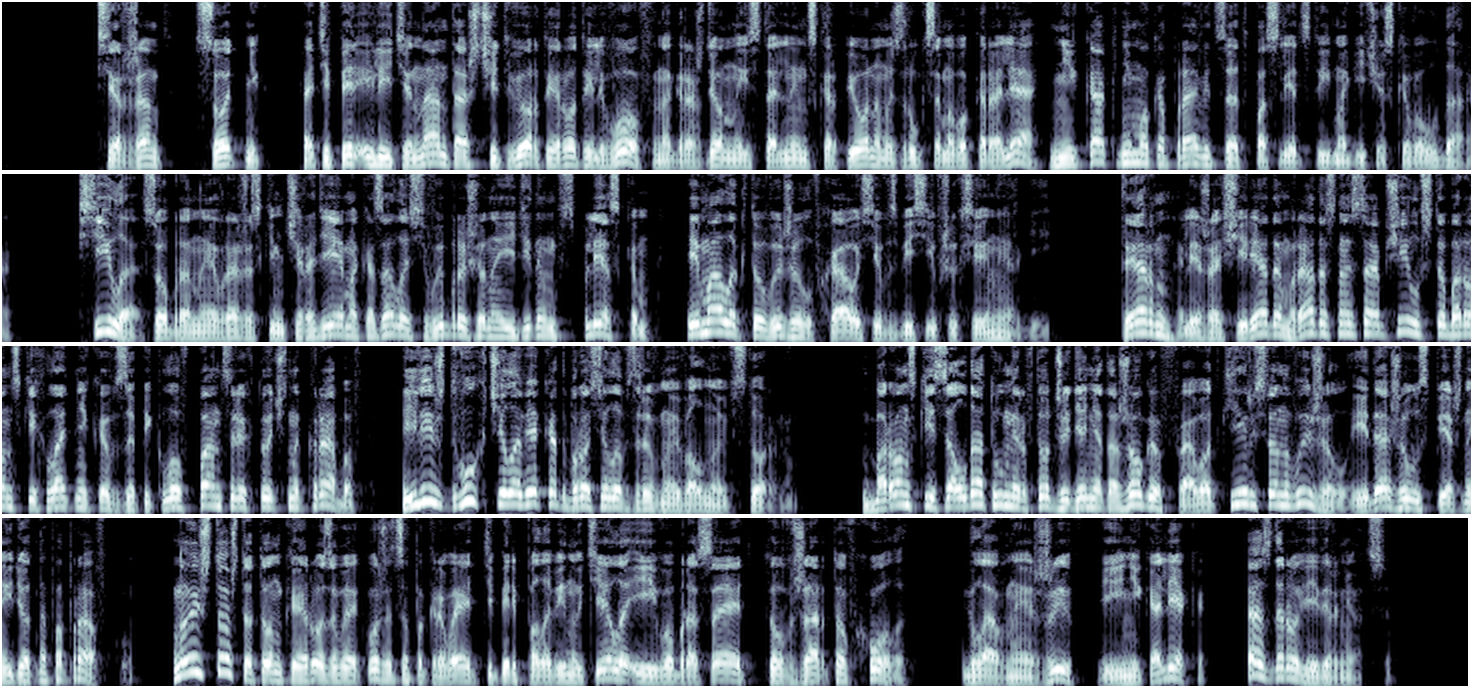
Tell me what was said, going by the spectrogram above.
Сержант, сотник, а теперь и лейтенант аж четвертой роты львов, награжденный стальным скорпионом из рук самого короля, никак не мог оправиться от последствий магического удара. Сила, собранная вражеским чародеем, оказалась выброшена единым всплеском, и мало кто выжил в хаосе взбесившихся энергий. Терн, лежащий рядом, радостно сообщил, что баронских латников запекло в панцирях точно крабов, и лишь двух человек отбросило взрывной волной в сторону. Баронский солдат умер в тот же день от ожогов, а вот Кирсон выжил и даже успешно идет на поправку. Ну и что, что тонкая розовая кожица покрывает теперь половину тела и его бросает то в жар, то в холод? Главное, жив и не калека, а здоровье вернется.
